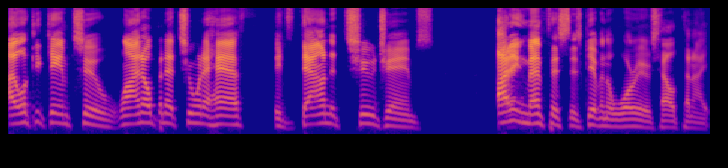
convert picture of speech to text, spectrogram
I look at game two, line open at two and a half. It's down to two, James. I think Memphis is giving the Warriors hell tonight.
